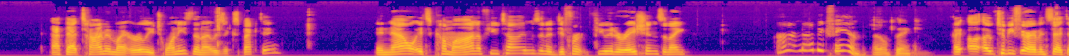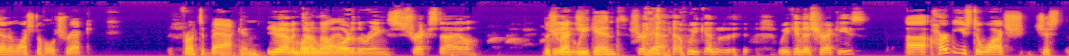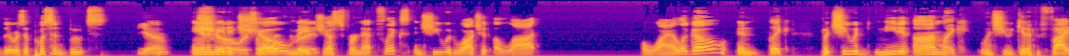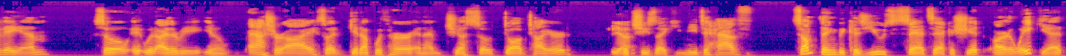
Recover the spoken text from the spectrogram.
at that time in my early 20s than I was expecting. And now it's come on a few times in a different few iterations, and I, I'm not a big fan. I don't think. I, uh, uh, to be fair, I haven't sat down and watched a whole Shrek front to back and You haven't Quite a done the while. Lord of the Rings Shrek style the Binge? Shrek weekend. Shrek Yeah. weekend weekend at Shrekies. Uh, Harvey used to watch just there was a Puss in Boots Yeah. animated Show show, made right. just for Netflix, and she would watch it a lot a while ago, and like, but she would need it on like when she would get up at five a.m. So it would either be you know Ash or I. So I'd get up with her, and I'm just so dog tired. Yeah. But she's like, you need to have something because you sad sack of shit aren't awake yet.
